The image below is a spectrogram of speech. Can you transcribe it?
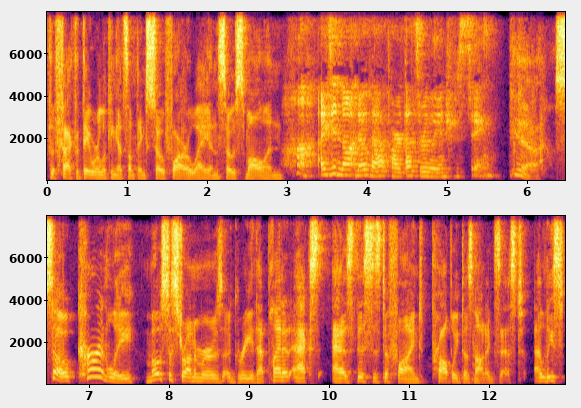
the fact that they were looking at something so far away and so small and I did not know that part. That's really interesting. yeah. So currently, most astronomers agree that Planet X, as this is defined, probably does not exist. At least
